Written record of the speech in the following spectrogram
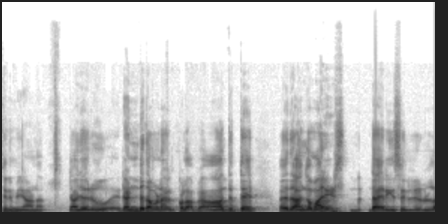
സിനിമയാണ്. ഞാൻ ഒരു രണ്ട് തവണ ആദ്യത്തെ അതായത് അങ്കമാലി ഡയറീസിലുള്ള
